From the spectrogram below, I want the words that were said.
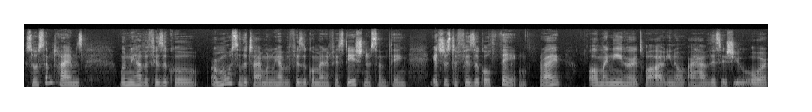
So sometimes when we have a physical, or most of the time when we have a physical manifestation of something, it's just a physical thing, right? Oh, my knee hurts. Well, I, you know, I have this issue. Or,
